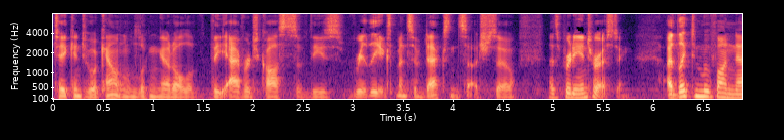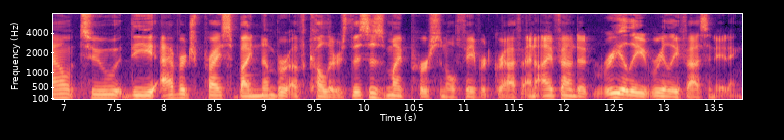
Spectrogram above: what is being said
take into account when looking at all of the average costs of these really expensive decks and such. So that's pretty interesting. I'd like to move on now to the average price by number of colors. This is my personal favorite graph, and I found it really, really fascinating.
